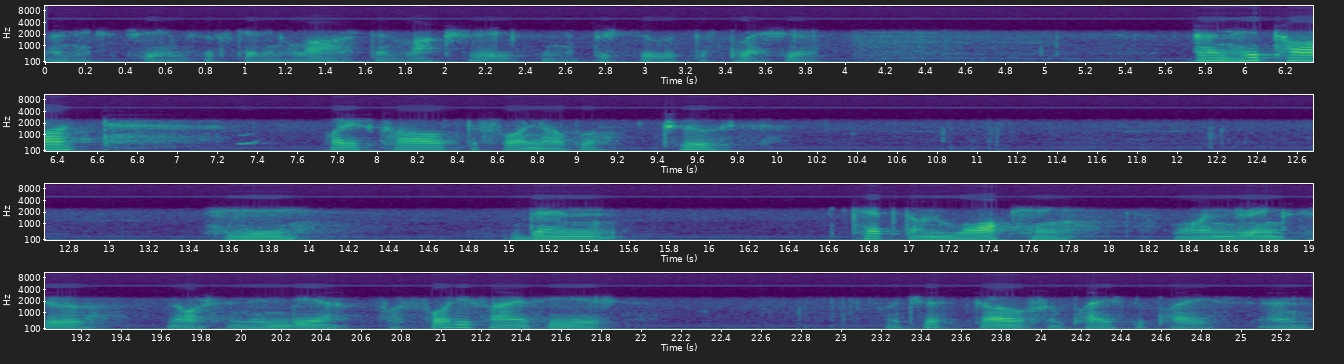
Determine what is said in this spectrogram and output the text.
and extremes of getting lost in luxuries and the pursuit of pleasure. And he taught what is called the Four Noble Truths. He then kept on walking, wandering through northern India for 45 years. Would just go from place to place and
